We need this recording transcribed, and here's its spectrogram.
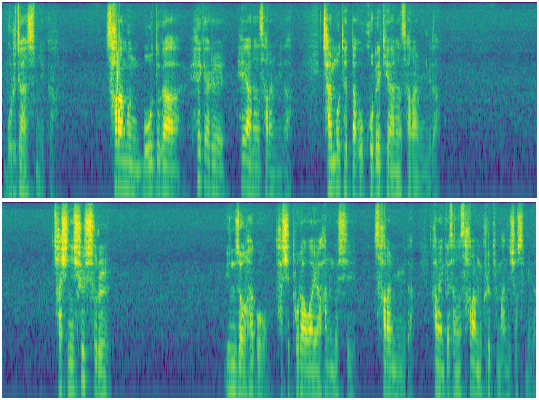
모르지 않습니까? 사람은 모두가 회개를 해야 하는 사람입니다. 잘못했다고 고백해야 하는 사람입니다. 자신이 실수를 인정하고 다시 돌아와야 하는 것이 사람입니다. 하나님께서는 사람을 그렇게 만드셨습니다.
